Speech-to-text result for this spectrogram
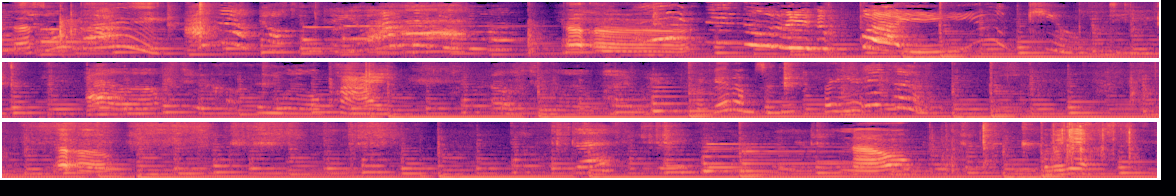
That's okay. I'm not talking to you. I'm talking to you. Uh-oh. little pie. You cutie. I love to little pie. I love to little pie. Go get him, Sudi. Right here. Uh-oh. Let's drink some here. No. Over here.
